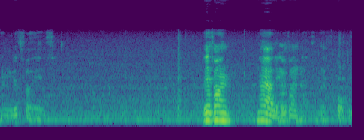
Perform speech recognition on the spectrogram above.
than this one is. This one, no, I think this one that's, that's faulty.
